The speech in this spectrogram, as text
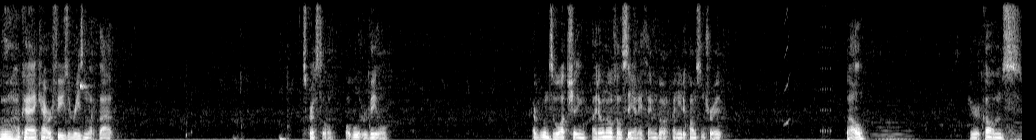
Okay, I can't refuse a reason like that. This crystal, what will it reveal? Everyone's watching. I don't know if I'll see anything, but I need to concentrate. Well, here it comes.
